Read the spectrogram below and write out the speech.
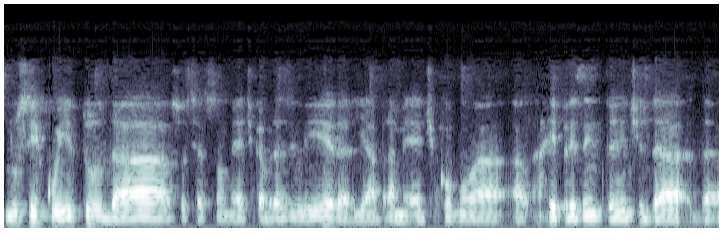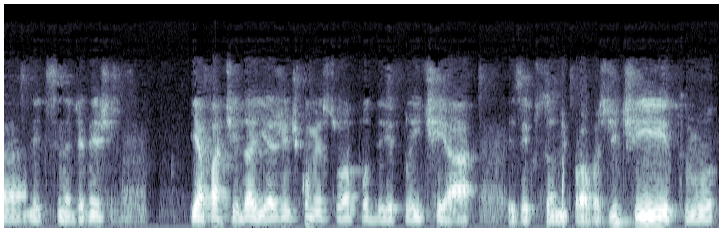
no circuito da Associação Médica Brasileira e a Abramed como a, a, representante da, da medicina de emergência. E a partir daí a gente começou a poder pleitear execução de provas de título,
